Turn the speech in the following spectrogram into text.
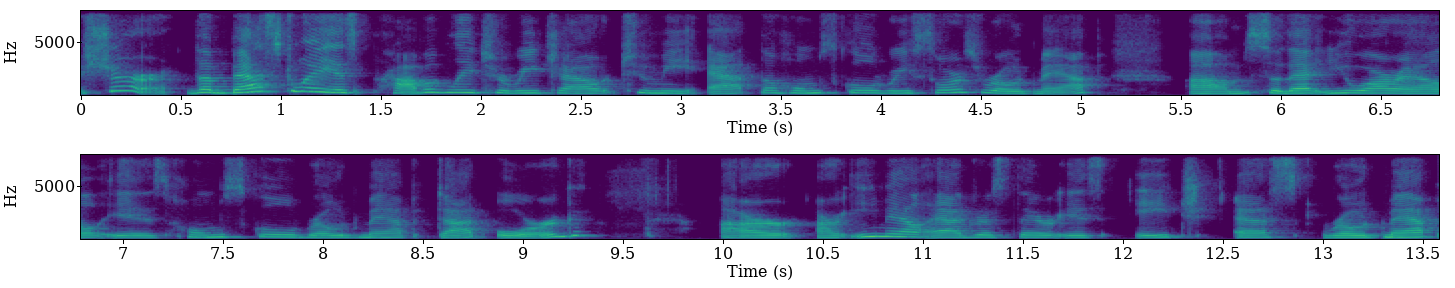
Sure. The best way is probably to reach out to me at the Homeschool Resource Roadmap. Um, so that URL is homeschoolroadmap.org. Our, our email address there is hsroadmap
